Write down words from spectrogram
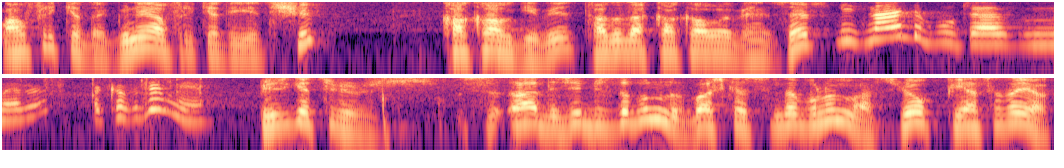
Afrika'da, Güney Afrika'da yetişir. Kakao gibi. Tadı da kakaoya benzer. Biz nerede bulacağız bunları? Bakabilir miyim? Biz getiriyoruz. Sadece bizde bulunur. Başkasında bulunmaz. Yok piyasada yok.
